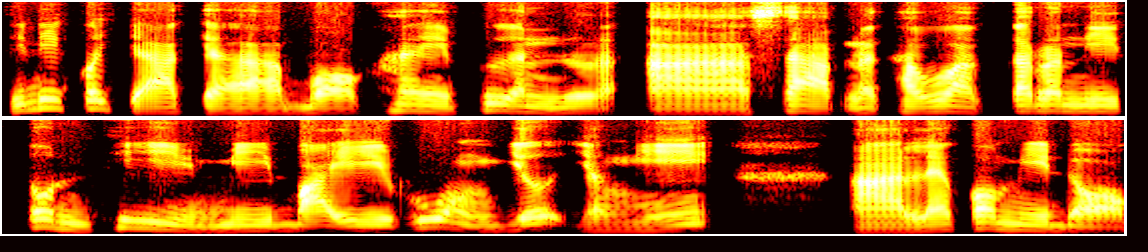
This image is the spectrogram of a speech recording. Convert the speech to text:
ทีนี้ก็อยากจะบอกให้เพื่อนอ่าทราบนะครับว่ากรณีต้นที่มีใบร่วงเยอะอย่างนี้อ่าแล้วก็มีดอก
